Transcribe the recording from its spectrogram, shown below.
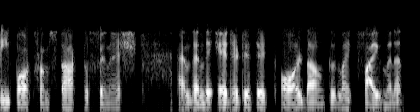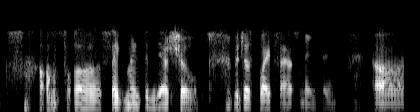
teapot from start to finish and then they edited it all down to like five minutes of a segment in their show, which was quite fascinating. Uh,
